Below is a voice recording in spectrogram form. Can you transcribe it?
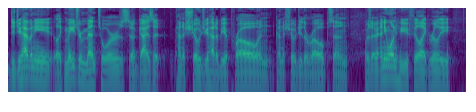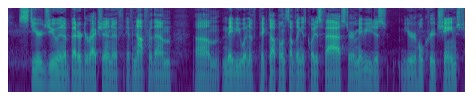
did you have any like major mentors, uh, guys that kind of showed you how to be a pro and kind of showed you the ropes? And was there anyone who you feel like really steered you in a better direction? If, if not for them, um, maybe you wouldn't have picked up on something as quite as fast, or maybe you just your whole career changed.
